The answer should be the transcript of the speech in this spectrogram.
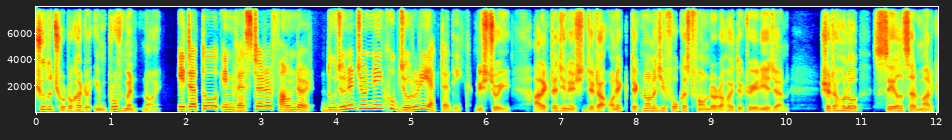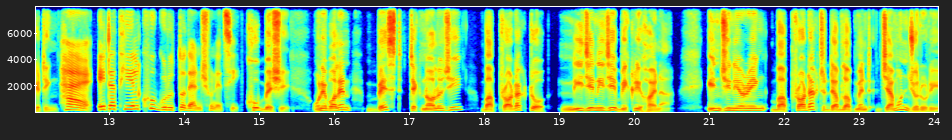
শুধু ছোটখাটো ইমপ্রুভমেন্ট নয়। এটা তো ইনভেস্টর আর ফাউন্ডার দুজনের জন্যই খুব জরুরি একটা দিক। নিশ্চয়ই। আরেকটা জিনিস যেটা অনেক টেকনোলজি ফোকাসড ফাউন্ডাররা হয়তো একটু এড়িয়ে যান সেটা হলো সেলস আর মার্কেটিং হ্যাঁ এটা থিয়েল খুব গুরুত্ব দেন শুনেছি। খুব বেশি। উনি বলেন বেস্ট টেকনোলজি বা প্রোডাক্টও নিজে নিজে বিক্রি হয় না। ইঞ্জিনিয়ারিং বা প্রোডাক্ট ডেভেলপমেন্ট যেমন জরুরি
